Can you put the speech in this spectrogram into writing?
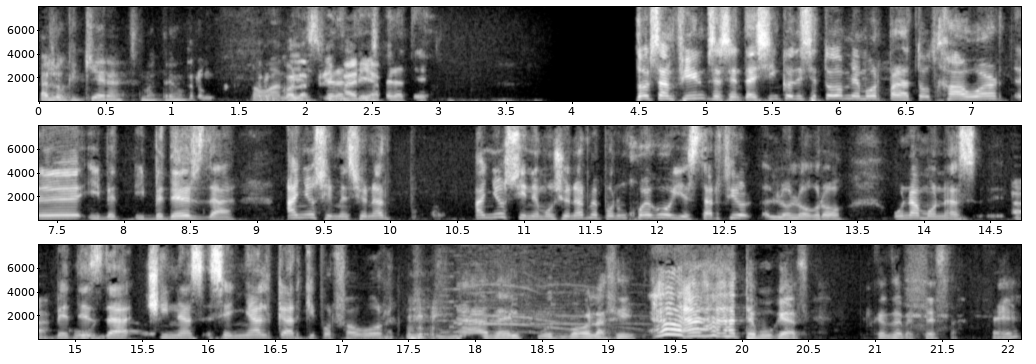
Haz lo que quieras, Mateo. No, mami, la espérate, primaria. espérate. Dogs and Film 65 dice todo mi amor para Todd Howard eh, y, Be y Bethesda. Años sin mencionar años sin emocionarme por un juego y Starfield lo logró. Una monas ah, Bethesda cool. chinas, señal Karki, por favor. Nada del fútbol así. ¡Ah! Te bugueas que es de Bethesda. ¿eh?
